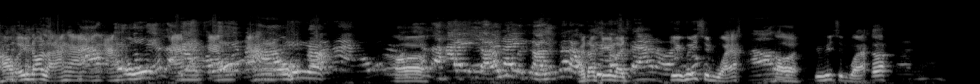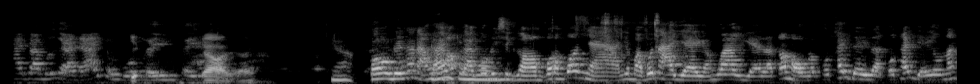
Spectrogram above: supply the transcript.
không? Ý nói là ăn ăn ăn, uống ăn ăn ăn uống, ăn ăn uống á Ờ, hai Người ta kêu là chi phí sinh hoạt. Ờ, thôi chi phí sinh hoạt á. Hai ba bữa gà đá trong quần liền thì trời ơi cô đi nó nào Đấy, trong là cô đi Sài Gòn cô không có nhà nhưng mà bữa nay về gần qua về là có hồn là cô thấy đi là cô thấy vậy luôn á.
